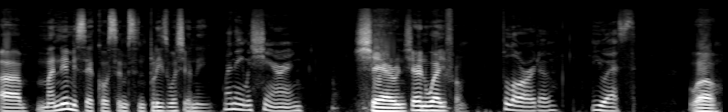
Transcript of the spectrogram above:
Um, my name is Ekow Simpson. Please, what's your name? My name is Sharon, Sharon. Sharon, where are you from? Florida, U.S. Wow,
